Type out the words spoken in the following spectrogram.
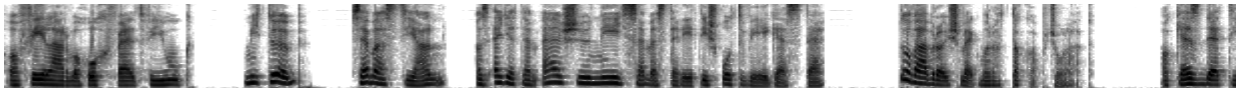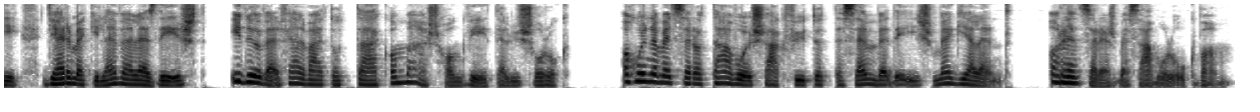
a félárva Hochfeld fiúk, mi több, Sebastian az egyetem első négy szemeszterét is ott végezte. Továbbra is megmaradt a kapcsolat. A kezdeti, gyermeki levelezést idővel felváltották a más hangvételű sorok, ahol nem egyszer a távolság fűtötte szenvedély is megjelent a rendszeres beszámolókban.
